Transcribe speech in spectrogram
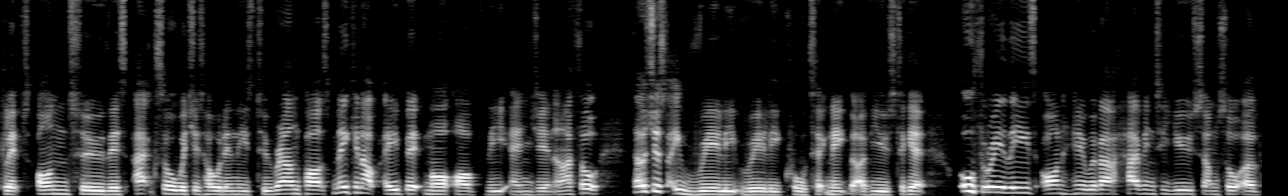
clips onto this axle, which is holding these two round parts, making up a bit more of the engine. And I thought that was just a really, really cool technique that I've used to get all three of these on here without having to use some sort of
